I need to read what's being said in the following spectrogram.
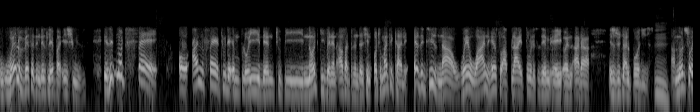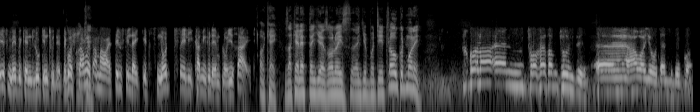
well vested in these labor issues. Is it not fair or unfair to the employee then to be not given an outside presentation automatically, as it is now, where one has to apply through the CMA and other institutional bodies? Mm. I'm not sure if maybe we can look into that because somewhere, somehow, I still feel like it's not fairly coming to the employee side. okay, Zakele, thank you as always. Thank you, Buti. Chlo, good morning. Kona and Professor Mthunzi, uh, how are you, people?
